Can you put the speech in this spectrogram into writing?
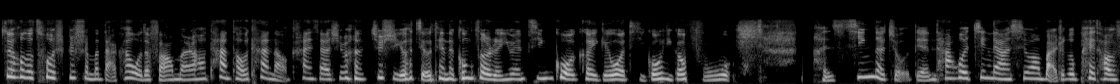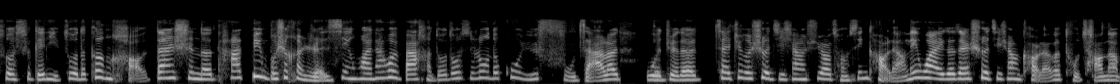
最后的措施是什么？打开我的房门，然后探头探脑看一下，是不是就是有酒店的工作人员经过，可以给我提供一个服务。很新的酒店，他会尽量希望把这个配套措施给你做得更好，但是呢，它并不是很人性化，他会把很多东西弄得过于复杂了。我觉得在这个设计上需要重新考量。另外一个在设计上考量的吐槽呢？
